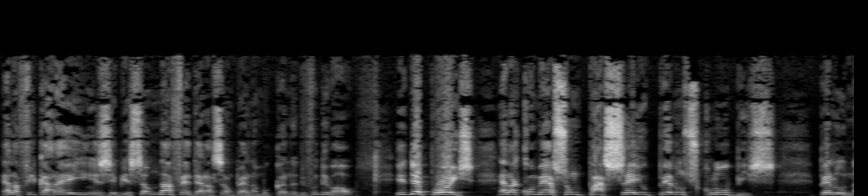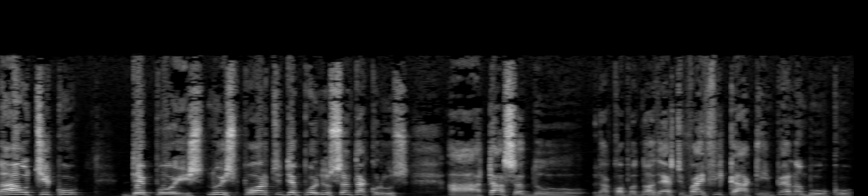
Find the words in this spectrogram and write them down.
ela ficará em exibição na Federação Pernambucana de Futebol e depois ela começa um passeio pelos clubes, pelo Náutico, depois no esporte, depois no Santa Cruz. A taça do, da Copa do Nordeste vai ficar aqui em Pernambuco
